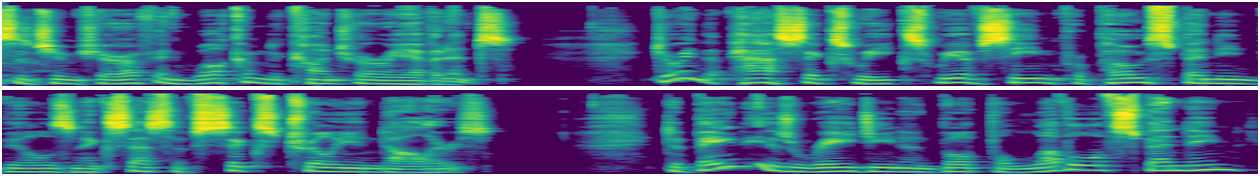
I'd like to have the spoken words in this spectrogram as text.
This is Jim Sheriff, and welcome to Contrary Evidence. During the past six weeks, we have seen proposed spending bills in excess of $6 trillion. Debate is raging on both the level of spending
